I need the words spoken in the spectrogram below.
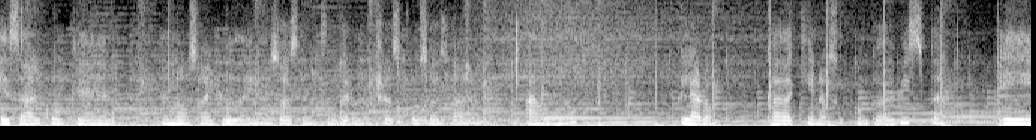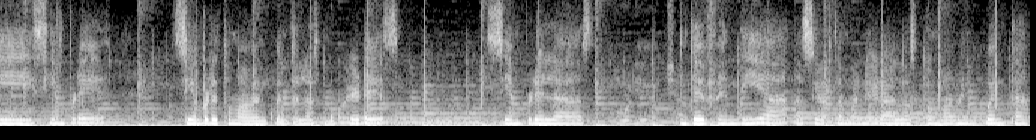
es algo que nos ayuda y nos hace entender muchas cosas a, a uno. Claro, cada quien a su punto de vista. Y siempre, siempre tomaba en cuenta las mujeres, siempre las defendía a cierta manera, las tomaba en cuenta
